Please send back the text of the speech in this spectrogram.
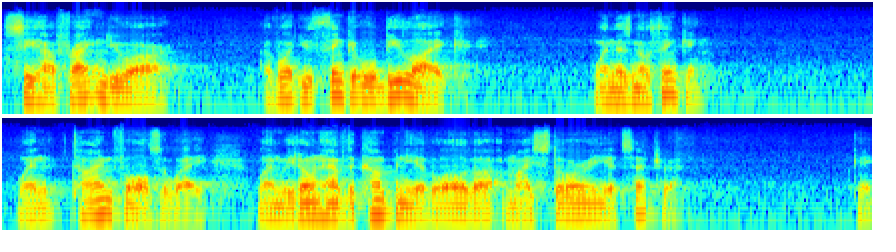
see how frightened you are of what you think it will be like when there's no thinking, when time falls away, when we don't have the company of all of our, my story, etc. Okay,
